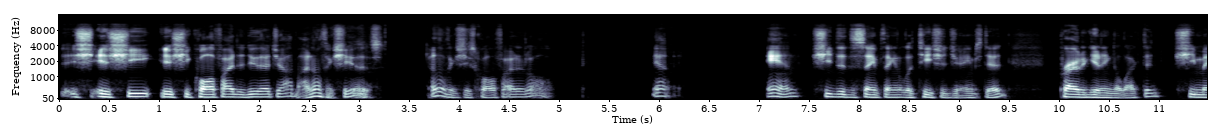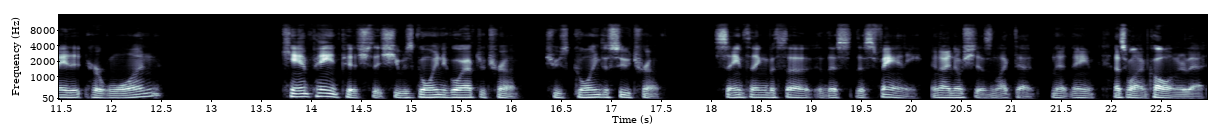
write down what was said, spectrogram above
Is she, is she is she qualified to do that job? I don't think she is. I don't think she's qualified at all. Yeah. And she did the same thing that Letitia James did prior to getting elected. She made it her one campaign pitch that she was going to go after Trump. She was going to sue Trump. Same thing with uh, this this Fani, and I know she doesn't like that that name. That's why I'm calling her that.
